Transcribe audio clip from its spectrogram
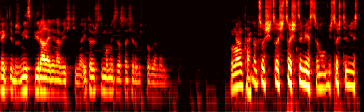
pięknie brzmi, spiralę nienawiści. No i to już w tym momencie zaczyna się robić problemem. No tak. No coś, coś, coś w tym jest, co mówisz, coś w tym jest.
